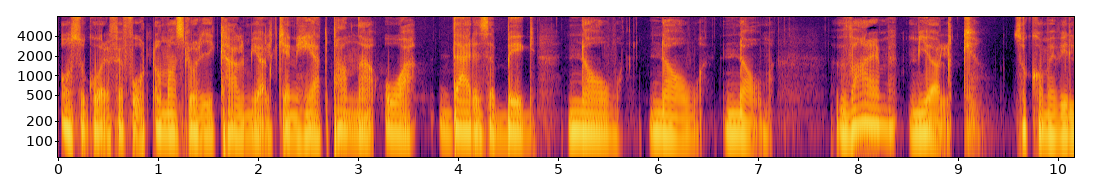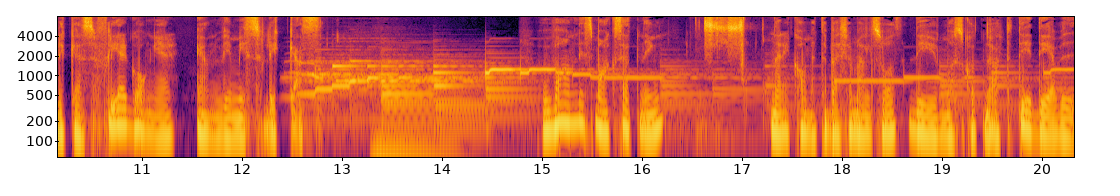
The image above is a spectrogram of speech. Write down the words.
Och så går det för fort och man slår i kall mjölk i en het panna och that is a big no, no, no. Varm mjölk så kommer vi lyckas fler gånger än vi misslyckas. Vanlig smaksättning när det kommer till bechamelsås, det är ju muskotnöt. Det är det vi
